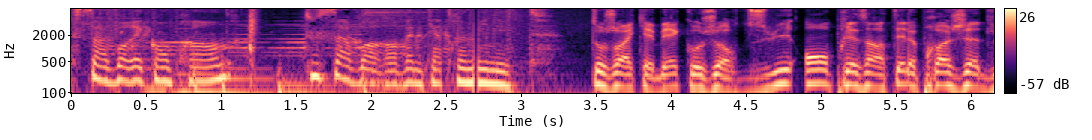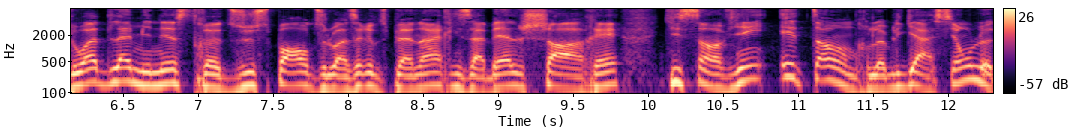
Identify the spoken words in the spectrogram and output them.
Savoir et comprendre, tout savoir en 24 minutes. Toujours à Québec aujourd'hui, on présentait le projet de loi de la ministre du Sport, du Loisir et du Plein Air, Isabelle Charret, qui s'en vient étendre l'obligation de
